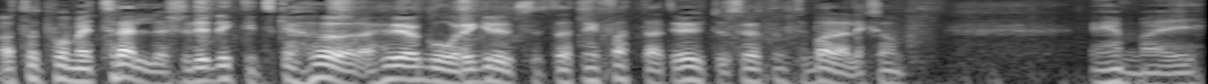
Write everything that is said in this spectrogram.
Jag har tagit på mig träller så det riktigt ska höra hur jag går i gruset så att ni fattar att jag är ute så att jag inte bara liksom är hemma i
